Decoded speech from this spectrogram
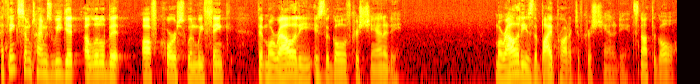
I think sometimes we get a little bit off course when we think that morality is the goal of Christianity. Morality is the byproduct of Christianity, it's not the goal.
